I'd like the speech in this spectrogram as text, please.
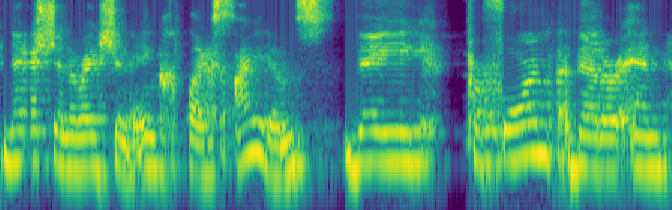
next generation NCLEX items. They perform better and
